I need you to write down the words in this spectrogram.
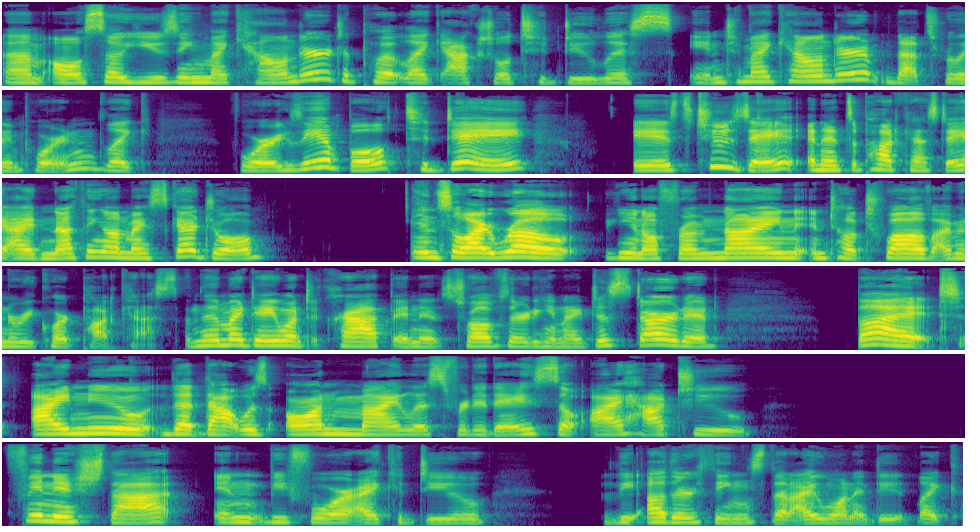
Um, also, using my calendar to put like actual to do lists into my calendar. That's really important. Like, for example, today is Tuesday and it's a podcast day. I had nothing on my schedule. And so I wrote, you know, from 9 until 12 I'm going to record podcasts. And then my day went to crap and it's 12:30 and I just started. But I knew that that was on my list for today, so I had to finish that and before I could do the other things that I want to do. Like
